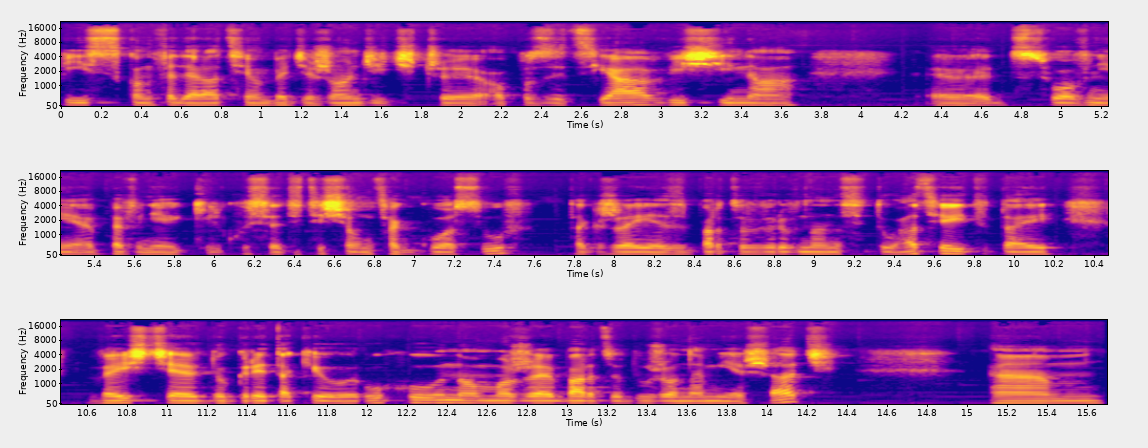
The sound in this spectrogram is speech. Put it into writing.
PiS z Konfederacją będzie rządzić, czy opozycja wisi na E, dosłownie pewnie kilkuset tysiącach głosów. Także jest bardzo wyrównana sytuacja i tutaj wejście do gry takiego ruchu no, może bardzo dużo namieszać. Um,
